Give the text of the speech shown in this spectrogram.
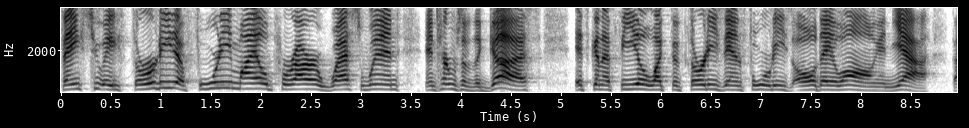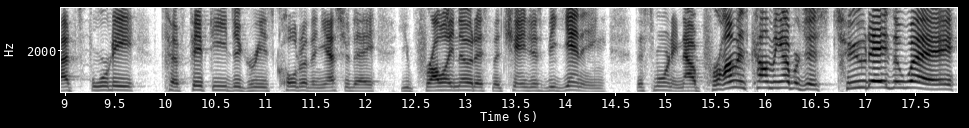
thanks to a 30 to 40 mile per hour west wind in terms of the gusts, it's gonna feel like the 30s and 40s all day long. And yeah, that's 40 to 50 degrees colder than yesterday. You probably noticed the changes beginning this morning. Now, prom is coming up. We're just two days away,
